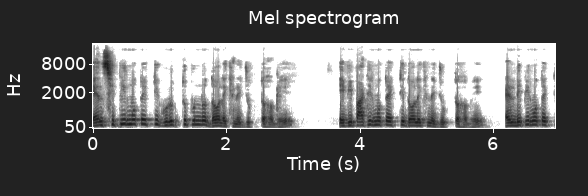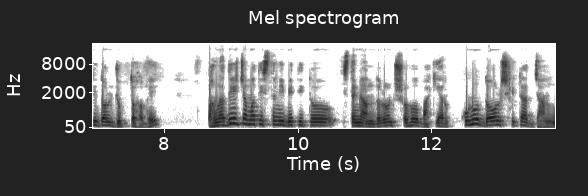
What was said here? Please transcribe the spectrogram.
এনসিপির মতো একটি গুরুত্বপূর্ণ দল এখানে যুক্ত হবে এবি পার্টির মতো একটি দল এখানে যুক্ত হবে এলডিপির মতো একটি দল যুক্ত হবে, বাংলাদেশ জামাত ইসলামী ব্যতীত ইসলামী আন্দোলন সহ বাকি আর কোনো দল সেটা জানল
